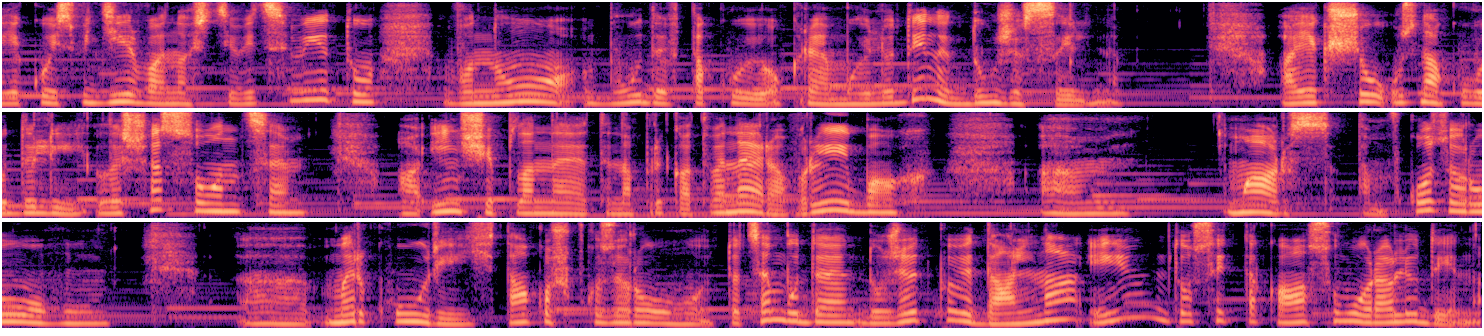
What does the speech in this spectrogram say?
якоїсь відірваності від світу, воно буде в такої окремої людини дуже сильне. А якщо у знаку водолій лише сонце, а інші планети, наприклад, Венера в рибах, ем, Марс там в Козорогу, е, Меркурій також в Козорогу, то це буде дуже відповідальна і досить така сувора людина.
